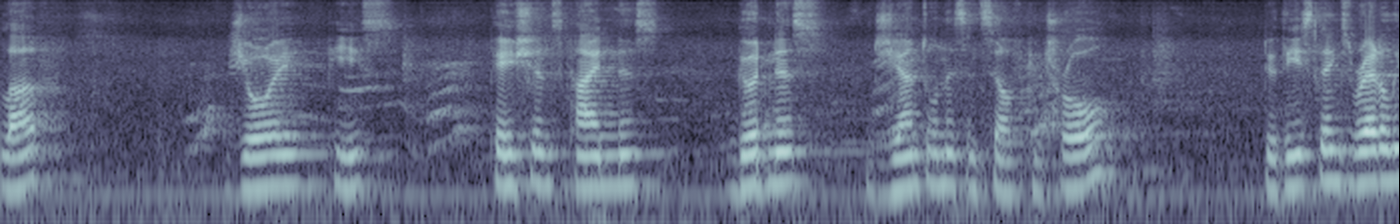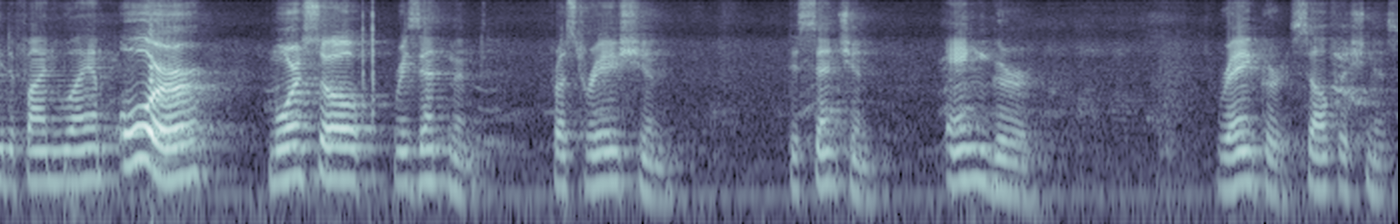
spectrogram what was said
Love, joy, peace, patience, kindness, goodness, gentleness, and self control? Do these things readily define who I am? Or more so, resentment, frustration, dissension, anger, rancor, selfishness,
